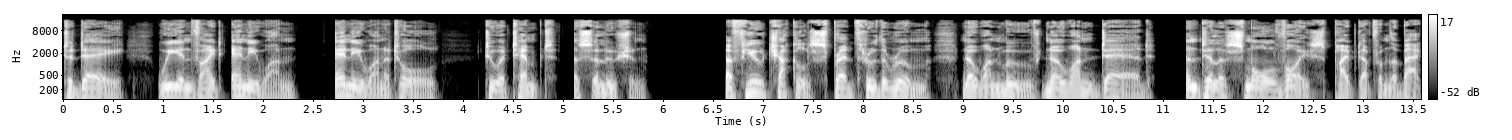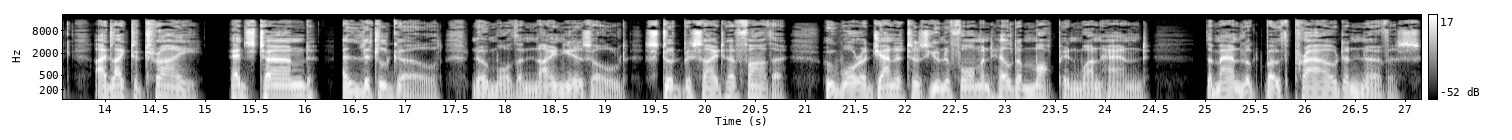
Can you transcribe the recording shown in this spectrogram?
Today, we invite anyone, anyone at all, to attempt a solution. A few chuckles spread through the room. No one moved, no one dared, until a small voice piped up from the back. I'd like to try. Heads turned. A little girl, no more than nine years old, stood beside her father, who wore a janitor's uniform and held a mop in one hand. The man looked both proud and nervous.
